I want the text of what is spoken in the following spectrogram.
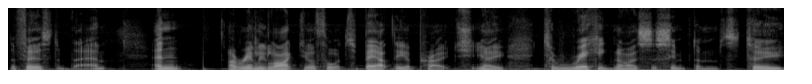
the first of that. And I really liked your thoughts about the approach. You know, to recognise the symptoms, to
